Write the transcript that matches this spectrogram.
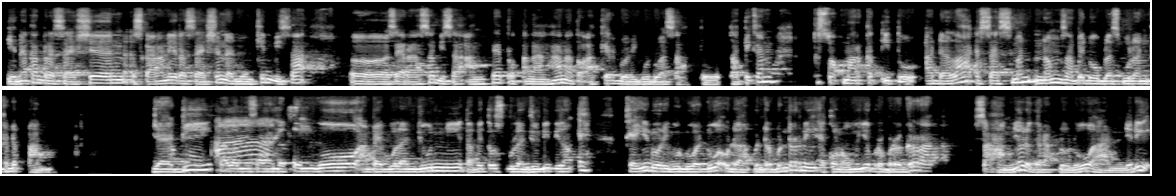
ini kan recession, sekarang nih recession dan mungkin bisa, uh, saya rasa bisa sampai pertengahan atau akhir 2021. Tapi kan stock market itu adalah assessment 6 sampai 12 bulan ke depan. Jadi okay. kalau misalnya ah, Anda tunggu sampai bulan Juni, tapi terus bulan Juni bilang, eh kayaknya 2022 udah bener-bener nih ekonominya bergerak sahamnya udah gerak duluan. Jadi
